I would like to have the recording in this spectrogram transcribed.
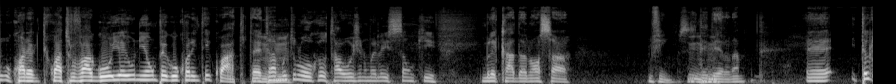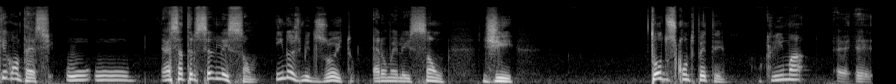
o 44 vagou e a União pegou o 44. Tá? É Uhum. muito louco eu estar hoje numa eleição que. Molecada nossa. Enfim, vocês Uhum. entenderam, né? É, então o que acontece? O, o- essa é a terceira eleição. Em 2018, era uma eleição de todos contra o PT. O clima é, é,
